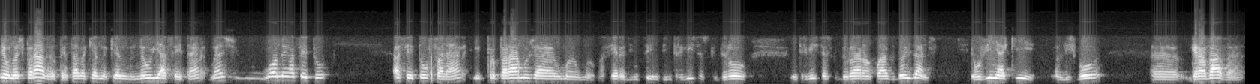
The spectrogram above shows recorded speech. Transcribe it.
eu não esperava, eu pensava que ele, que ele não ia aceitar, mas o homem aceitou. Aceitou falar e preparamos já uma, uma série de, de entrevistas que durou, entrevistas que duraram quase dois anos. Eu vinha aqui a Lisboa, uh, gravava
